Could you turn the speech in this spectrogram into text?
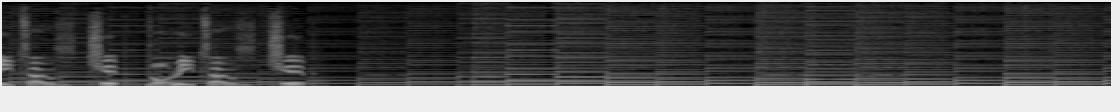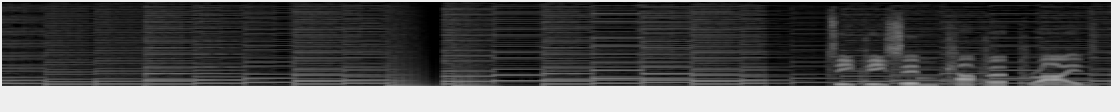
Doritos chip, Doritos chip. TP Sim Kappa Pride.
